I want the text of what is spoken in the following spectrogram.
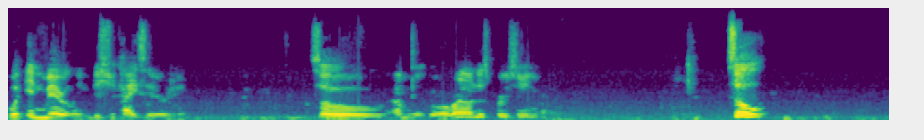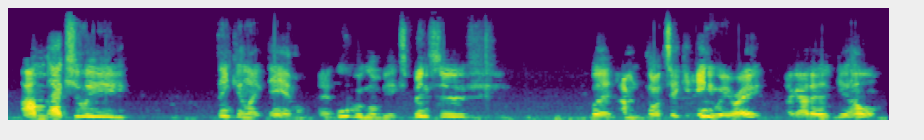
well, in Maryland, District Heights area. So I'm gonna go around this person. So I'm actually thinking like, damn, an Uber gonna be expensive, but I'm gonna take it anyway, right? I gotta get home.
